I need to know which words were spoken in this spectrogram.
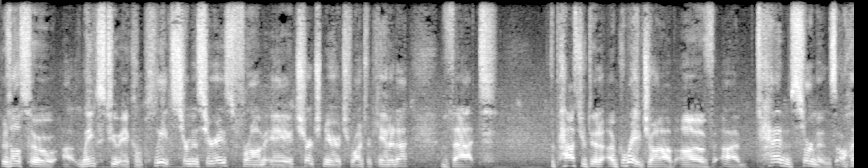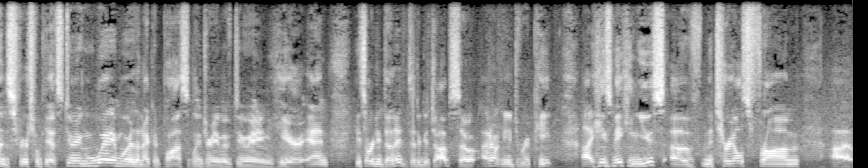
there's also uh, links to a complete sermon series from a church near Toronto, Canada that the pastor did a great job of uh, 10 sermons on spiritual gifts, doing way more than I could possibly dream of doing here. And he's already done it, did a good job, so I don't need to repeat. Uh, he's making use of materials from uh,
